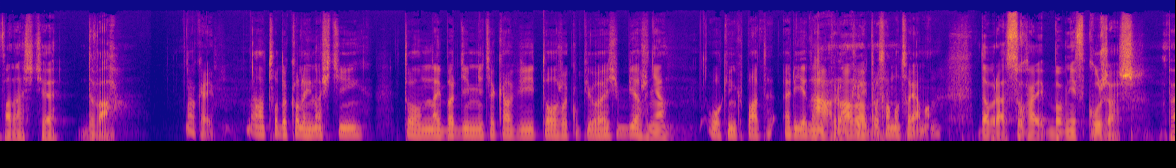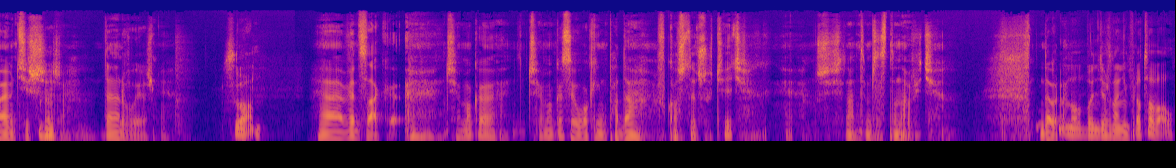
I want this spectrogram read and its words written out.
12.2. Okej, okay. a co do kolejności, to najbardziej mnie ciekawi to, że kupiłeś bieżnia. Walking Pad R1 A, Pro, no czyli to samo, co ja mam. Dobra, słuchaj, bo mnie wkurzasz, powiem ci szczerze. Denerwujesz mnie. Słucham. E, więc tak, czy ja, mogę, czy ja mogę sobie Walking Pada w koszty wrzucić? Nie, muszę się nad tym zastanowić. Dobra. No, będziesz na nim pracował.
